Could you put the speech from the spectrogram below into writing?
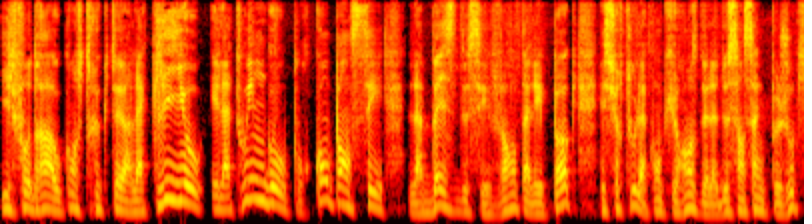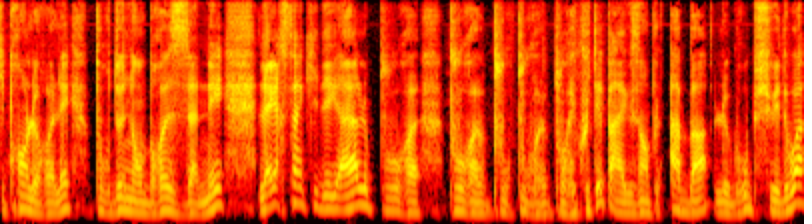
Il faudra aux constructeurs la Clio et la Twingo pour compenser la baisse de ses ventes à l'époque et surtout la concurrence de la 205 Peugeot qui prend le relais pour de nombreuses années. R5 idéale pour, pour, pour, pour, pour écouter par exemple ABBA, le groupe suédois,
